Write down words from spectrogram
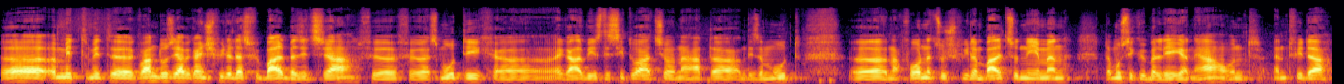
Äh, mit mit äh, Guandusi habe ich einen Spieler, der für Ballbesitz, ja, für, für es mutig, äh, egal wie es die Situation, er hat äh, diesen Mut, äh, nach vorne zu spielen, Ball zu nehmen, da muss ich überlegen, ja, und entweder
